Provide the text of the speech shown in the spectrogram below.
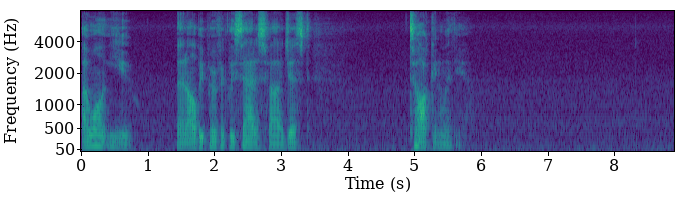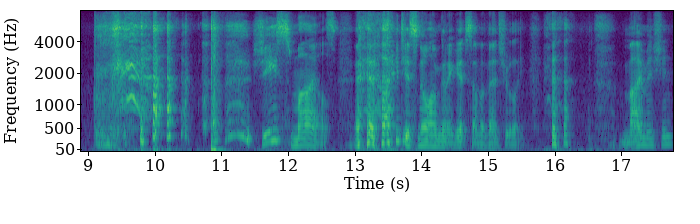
I want you. And I'll be perfectly satisfied just talking with you. she smiles, and I just know I'm going to get some eventually. My mission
